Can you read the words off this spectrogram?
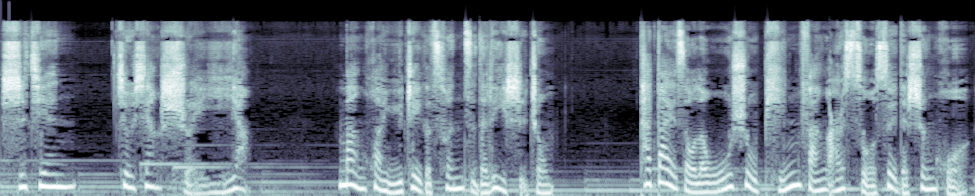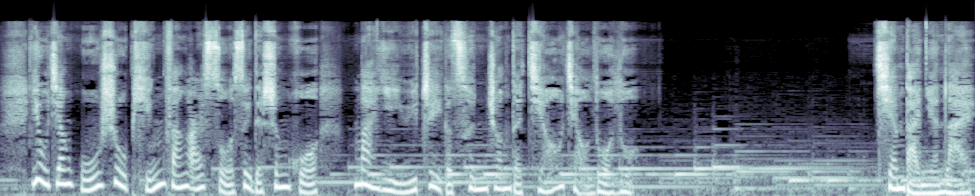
时间就像水一样，漫幻于这个村子的历史中。它带走了无数平凡而琐碎的生活，又将无数平凡而琐碎的生活漫溢于这个村庄的角角落落。千百年来，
